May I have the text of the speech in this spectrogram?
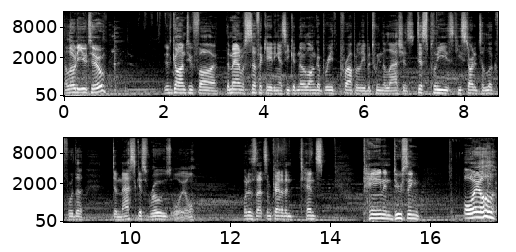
Hello to you too? It had gone too far. The man was suffocating as he could no longer breathe properly between the lashes. Displeased, he started to look for the Damascus rose oil. What is that? Some kind of intense, pain-inducing oil?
